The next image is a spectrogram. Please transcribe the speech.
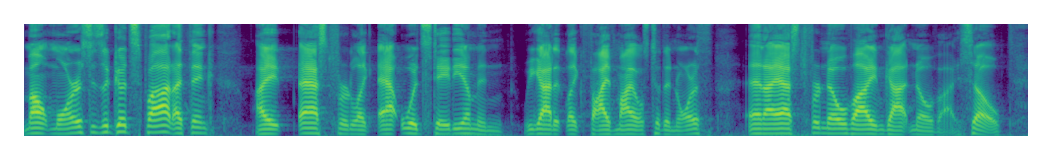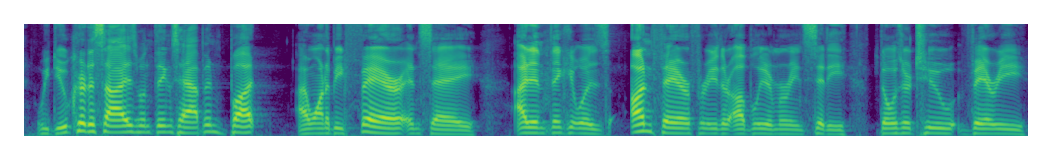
Mount Morris is a good spot. I think I asked for like Atwood Stadium, and we got it like five miles to the north. And I asked for Novi and got Novi. So we do criticize when things happen, but I want to be fair and say I didn't think it was unfair for either Ubly or Marine City. Those are two very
